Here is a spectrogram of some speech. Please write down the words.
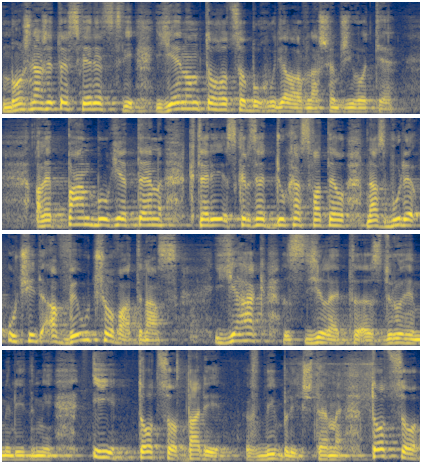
Možná, že to je svědectví jenom toho, co Bůh udělal v našem životě. Ale Pán Bůh je ten, který skrze Ducha Svatého nás bude učit a vyučovat nás, jak sdílet s druhými lidmi i to, co tady v Biblii čteme, to, co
